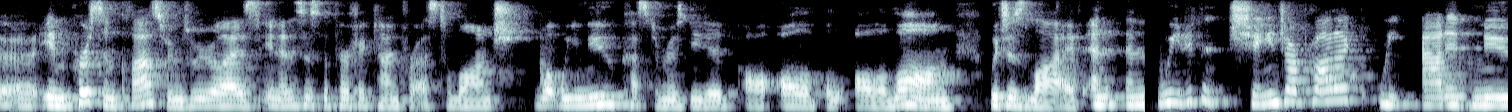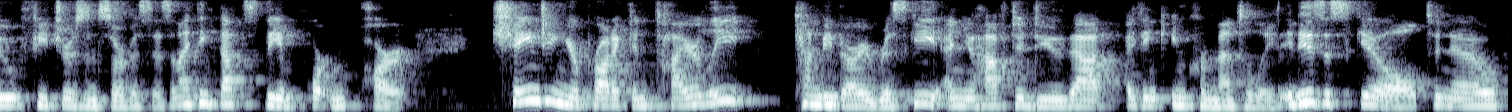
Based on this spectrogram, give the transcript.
uh, in-person classrooms we realized you know this is the perfect time for us to launch what we knew customers needed all, all, all along which is live. And and we didn't change our product. We added new features and services. And i think that's the important part. Changing your product entirely can be very risky and you have to do that i think incrementally. It is a skill to know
